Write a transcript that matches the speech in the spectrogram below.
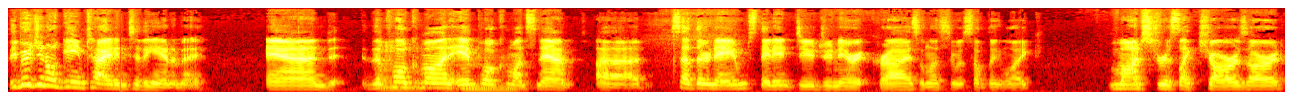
The original game tied into the anime and the mm-hmm. Pokemon and Pokemon Snap uh, said their names. They didn't do generic cries unless it was something like monstrous, like Charizard.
